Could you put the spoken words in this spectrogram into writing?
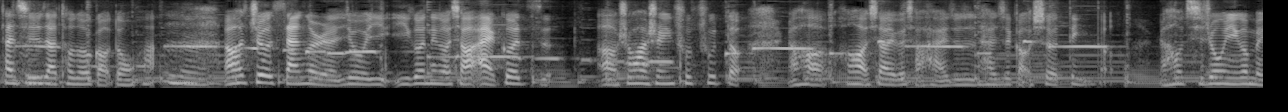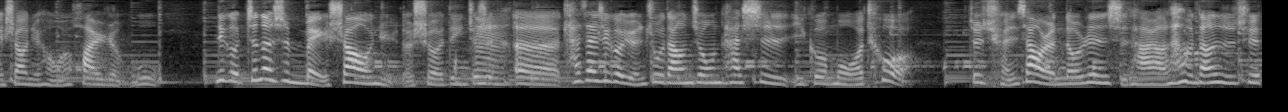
但其实在偷偷搞动画。嗯然后只有三个人，就一一个那个小矮个子，呃，说话声音粗粗的，然后很好笑一个小孩，就是他是搞设定的，然后其中一个美少女很会画人物。那个真的是美少女的设定，就是、嗯呃，她在这个原著当中，她是一个模特，就是全校人都认识她，然后他们当时去，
